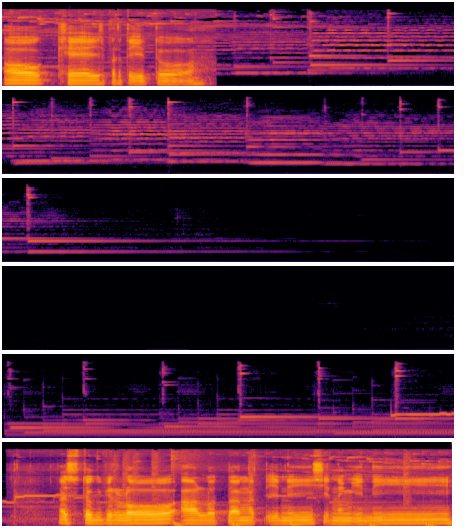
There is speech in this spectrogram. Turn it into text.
Oke seperti itu Astagfirullah alot banget ini sineng ini.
